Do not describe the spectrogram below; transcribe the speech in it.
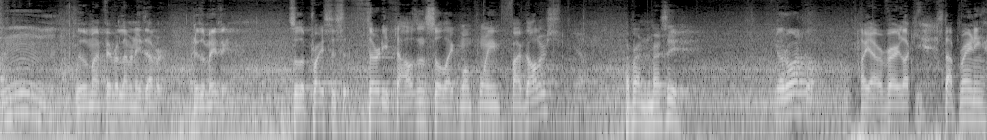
Mmm, this is my favorite lemonades ever. It's amazing. So the price is 30,000, so like 1.5 Yeah. dollars. My friend, merci. You're welcome. Oh yeah, we're very lucky. It stopped raining.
